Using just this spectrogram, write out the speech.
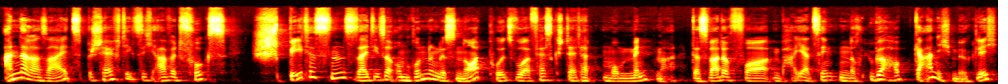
Andererseits beschäftigt sich Arvid Fuchs spätestens seit dieser Umrundung des Nordpols, wo er festgestellt hat, Moment mal, das war doch vor ein paar Jahrzehnten noch überhaupt gar nicht möglich,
